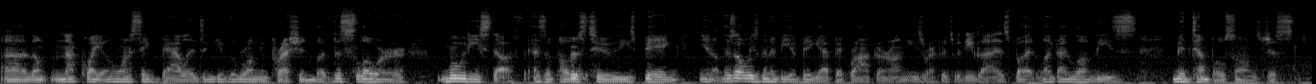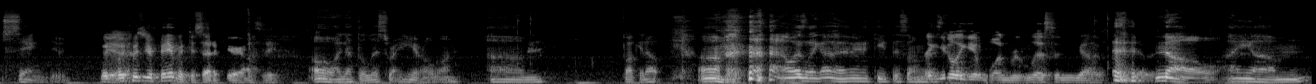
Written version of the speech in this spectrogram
Uh, the, not quite. I don't want to say ballads and give the wrong impression, but the slower, moody stuff as opposed to these big. You know, there's always going to be a big epic rocker on these records with you guys, but like I love these mid-tempo songs. Just sing, dude. Which, Yeah. which was your favorite, just out of curiosity? Oh, I got the list right here. Hold on. Um, fuck it up. Um, I was like, oh, I'm gonna keep this on. like list. you only get one re- listen you gotta. No, I um,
